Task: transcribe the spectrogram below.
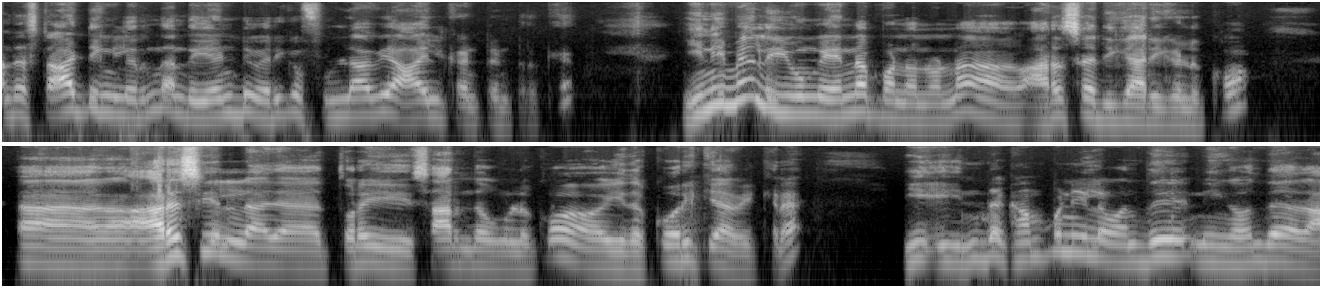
அந்த ஸ்டார்டிங்லேருந்து அந்த எண்டு வரைக்கும் ஃபுல்லாகவே ஆயில் கண்டென்ட் இருக்கு. இனிமேல் இவங்க என்ன பண்ணணும்னா அரசு அதிகாரிகளுக்கும் அரசியல் துறை சார்ந்தவங்களுக்கும் இதை கோரிக்கையாக வைக்கிறேன். இ- இந்த கம்பெனியில் வந்து நீங்கள் வந்து அதை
